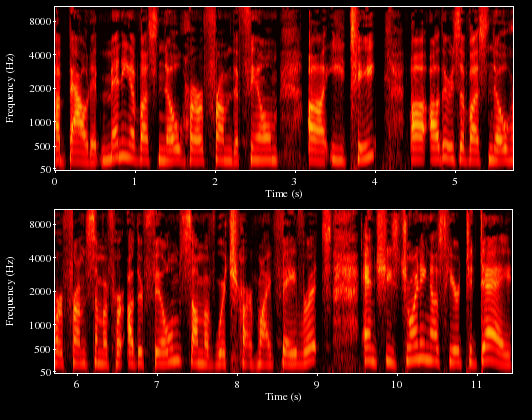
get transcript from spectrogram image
about it. Many of us know her from the film uh, E.T. Uh, others of us know her from some of her other films, some of which are my favorites. And she's joining us here today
